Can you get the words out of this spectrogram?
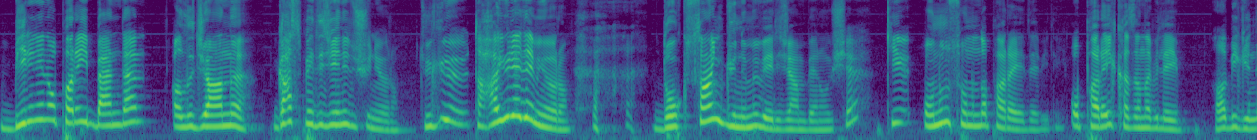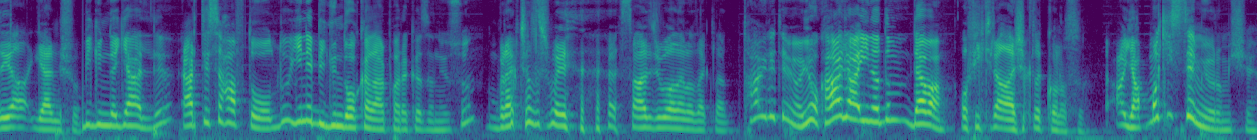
Birinin o parayı benden alacağını, gasp edeceğini düşünüyorum. Çünkü tahayyül edemiyorum. 90 günümü vereceğim ben o işe ki onun sonunda para edebileyim. O parayı kazanabileyim. Ama bir günde ya- gelmiş o. Bir günde geldi. Ertesi hafta oldu. Yine bir günde o kadar para kazanıyorsun. Bırak çalışmayı. Sadece bu alana odaklan. Tahayyül edemiyorum. Yok hala inadım devam. O fikre aşıklık konusu. A- Yapmak istemiyorum işi.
